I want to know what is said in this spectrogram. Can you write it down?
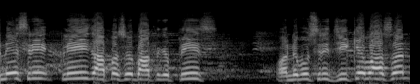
श्री प्लीज़ आपस में बात करें प्लीज़ ऑनरेबल श्री जी के Vasan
